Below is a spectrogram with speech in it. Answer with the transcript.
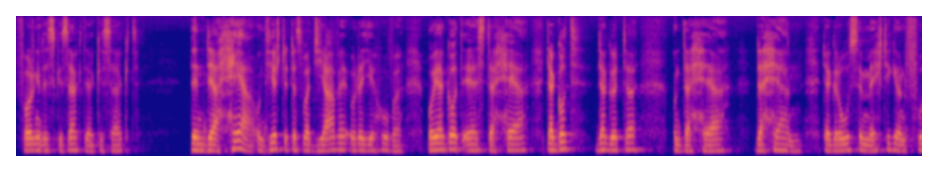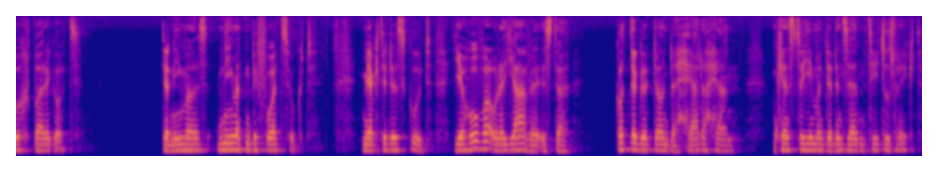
folgendes gesagt. Er hat gesagt, denn der Herr, und hier steht das Wort Jahwe oder Jehova, euer Gott, er ist der Herr, der Gott der Götter und der Herr der Herren, der große, mächtige und furchtbare Gott, der niemals, niemanden bevorzugt. Merkt ihr das gut? Jehova oder Jahwe ist der Gott der Götter und der Herr der Herren. Und kennst du jemanden, der denselben Titel trägt?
